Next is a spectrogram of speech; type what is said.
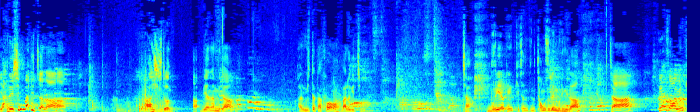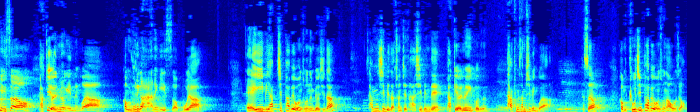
야 내 신발 있잖아 아 이런 아 미안합니다 깎아요. 아 이따 닦어 마르겠지 뭐 아, 더러워, 진짜. 자, 물이에요. 괜- 괜찮습니다. 정수된 물입니다. 자, 그래서 이렇게 있어요. 밖에 10명이 있는 거야. 그럼 우리가 아는 게 있어. 뭐야? A, B 합집합의 원소는 몇이다? 30 이다. 전체 40인데 밖에 10명 있거든. 다 합치면 30인 거야. 네. 됐어요? 그럼 교집합의 원소 나오죠?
